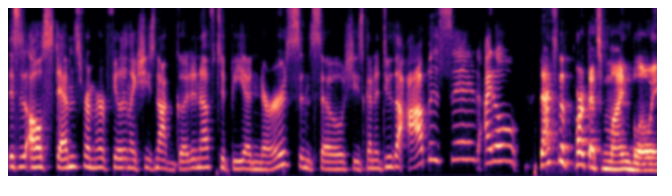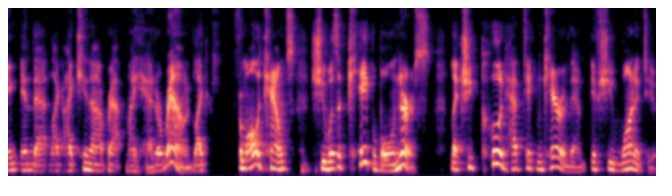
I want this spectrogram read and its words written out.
this is all stems from her feeling like she's not good enough to be a nurse and so she's going to do the opposite. I don't that's the part that's mind blowing in that like I cannot wrap my head around. Like from all accounts, she was a capable nurse. Like she could have taken care of them if she wanted to.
